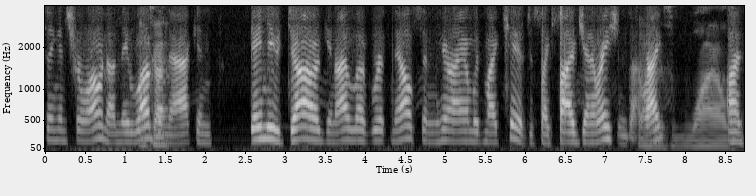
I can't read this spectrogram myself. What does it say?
singing Sharona, and they love Okay. the knack, and they knew Doug, and I love Rick Nelson. Here I am with my kids. It's like five generations, That right? is wild. on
